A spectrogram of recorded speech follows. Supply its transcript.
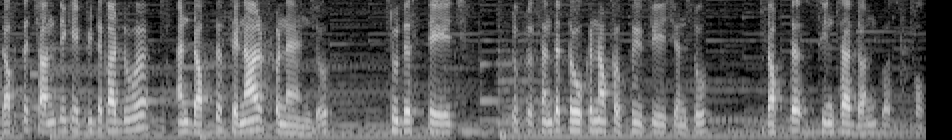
Dr. Chandika Epitakaduwa and Dr. Senal Fernando to the stage to present the token of appreciation to Dr. Cyntha Don Bosco.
